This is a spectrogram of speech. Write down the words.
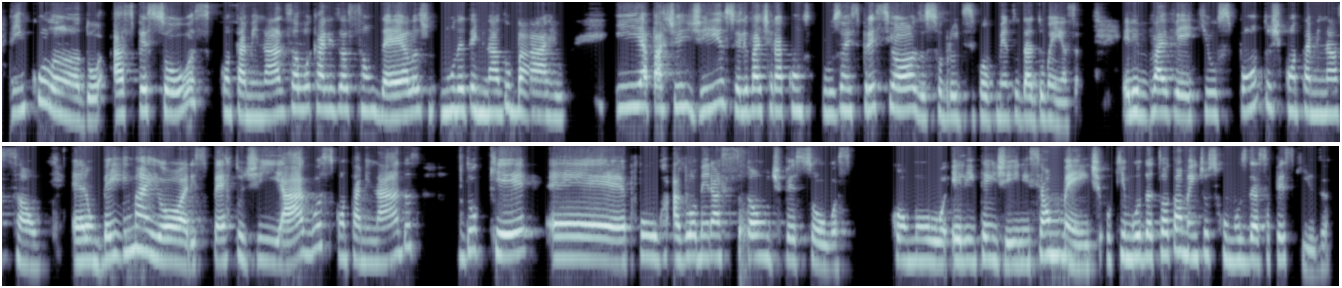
vinculando as pessoas contaminadas à localização delas num determinado bairro. E a partir disso, ele vai tirar conclusões preciosas sobre o desenvolvimento da doença. Ele vai ver que os pontos de contaminação eram bem maiores perto de águas contaminadas do que é, por aglomeração de pessoas, como ele entendia inicialmente, o que muda totalmente os rumos dessa pesquisa.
